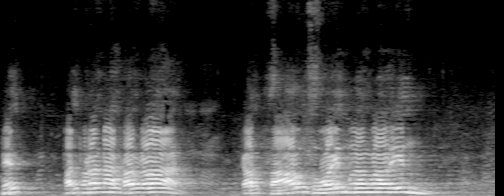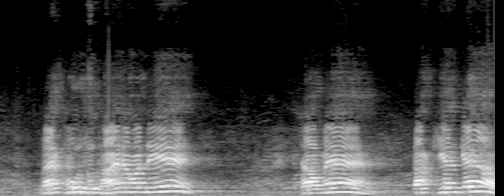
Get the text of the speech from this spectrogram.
เพชรพัฒนาคราชกับสาวสวยเมืองวาริน และคู่สุดท้ายในวันนี้ เจ้าแม่ตะเคียนแก้ว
